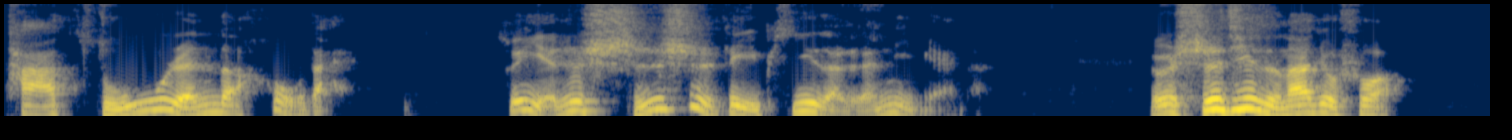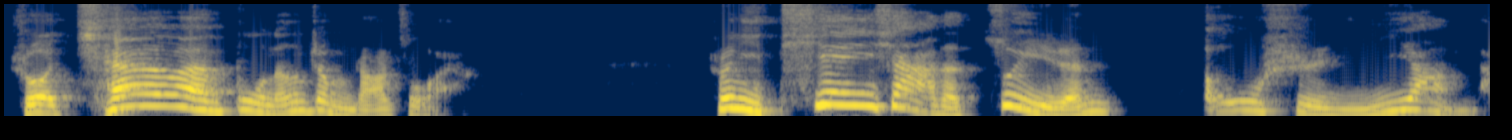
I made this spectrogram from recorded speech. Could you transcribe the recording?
他族人的后代。所以也是石氏这一批的人里面的，有石七子呢就说说千万不能这么着做呀，说你天下的罪人都是一样的，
